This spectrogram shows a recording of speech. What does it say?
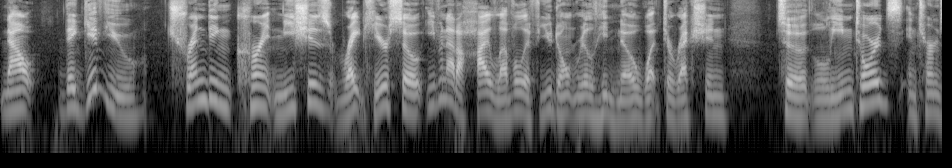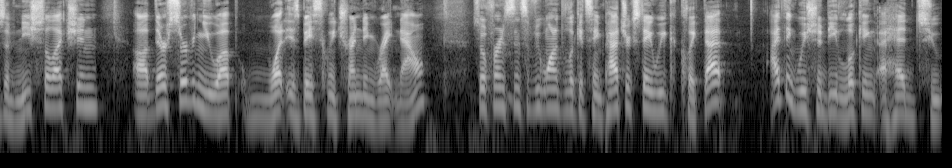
Now, they give you trending current niches right here. So even at a high level, if you don't really know what direction to lean towards in terms of niche selection, uh, they're serving you up what is basically trending right now. So for instance, if we wanted to look at St. Patrick's Day, we could click that. I think we should be looking ahead to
